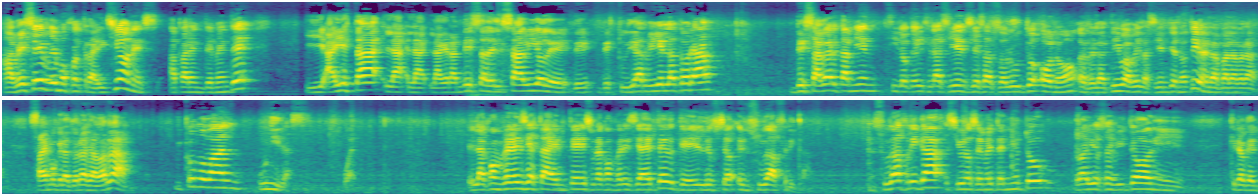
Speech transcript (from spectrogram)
A veces vemos contradicciones, aparentemente, y ahí está la, grandeza del sabio de, estudiar bien la Torah, de saber también si lo que dice la ciencia es absoluto o no, es relativo, a ver, la ciencia no tiene la palabra, sabemos que la Torah es la verdad. ¿Y cómo van unidas? Bueno, la conferencia está en TED, es una conferencia de TED que es en Sudáfrica. Sudáfrica, si uno se mete en YouTube, Radio Vitón y creo que,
